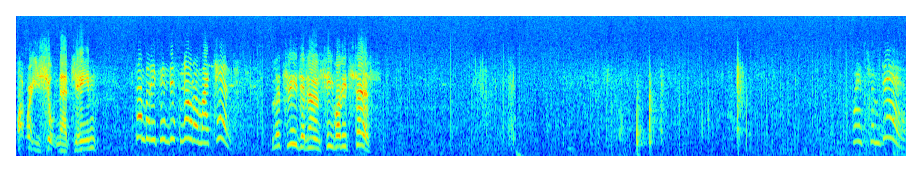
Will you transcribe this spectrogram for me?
What were you shooting at, Jane? Somebody pinned this note on my tent. Let's read it and see what it says. Why, it's from Dad.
